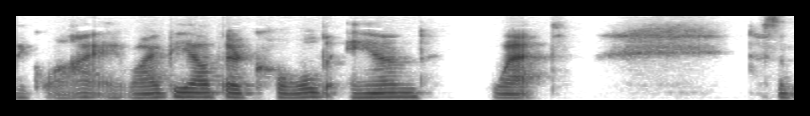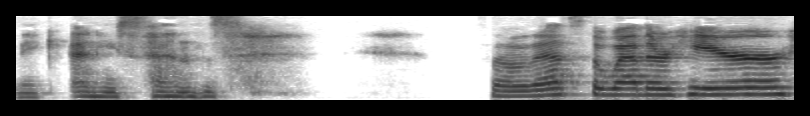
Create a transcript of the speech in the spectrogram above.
like why? Why be out there cold and wet? Doesn't make any sense. So that's the weather here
